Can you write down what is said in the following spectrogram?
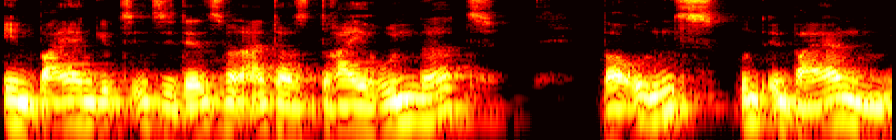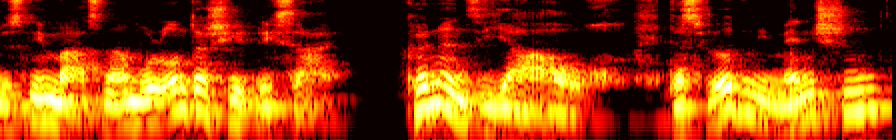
in Bayern gibt es Inzidenz von 1300. Bei uns und in Bayern müssen die Maßnahmen wohl unterschiedlich sein. Können sie ja auch. Das würden die Menschen,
